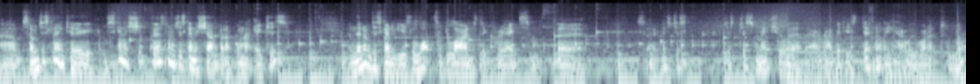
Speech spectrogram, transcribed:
um, so I'm just going to, I'm just going to, first I'm just going to sharpen up all my edges, and then I'm just going to use lots of lines to create some fur. So let's just, just, just make sure that our rabbit is definitely how we want it to look.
